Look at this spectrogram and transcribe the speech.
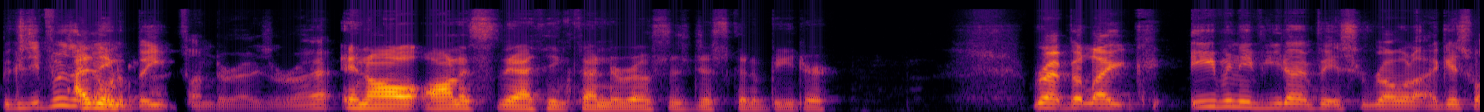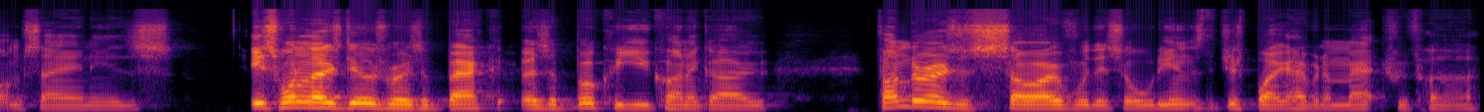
Because it feels I like they want to beat Thunder Rosa, right? In all honestly, I think Thunder Rosa is just going to beat her. Right, but like even if you don't think it's a roll up, I guess what I'm saying is it's one of those deals where as a back as a booker you kind of go, Thunder Rosa's so over with this audience that just by having a match with her,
